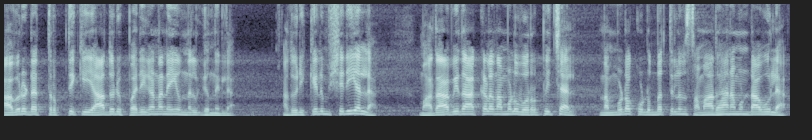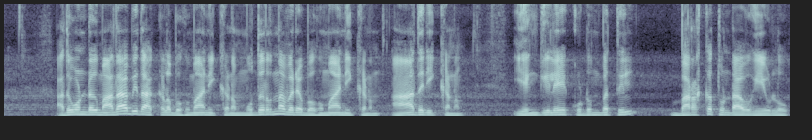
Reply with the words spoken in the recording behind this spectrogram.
അവരുടെ തൃപ്തിക്ക് യാതൊരു പരിഗണനയും നൽകുന്നില്ല. അതൊരിക്കലും ശരിയല്ല. മാതാപിതാക്കളെ നമ്മൾ വെറുപ്പിച്ചാൽ നമ്മുടെ കുടുംബത്തിലും സമാധാനമുണ്ടാവില്ല അതുകൊണ്ട് മാതാപിതാക്കളെ ബഹുമാനിക്കണം മുതിർന്നവരെ ബഹുമാനിക്കണം ആദരിക്കണം. എങ്കിലേ കുടുംബത്തിൽ ബറക്കത്തുണ്ടാവുകയുള്ളൂ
